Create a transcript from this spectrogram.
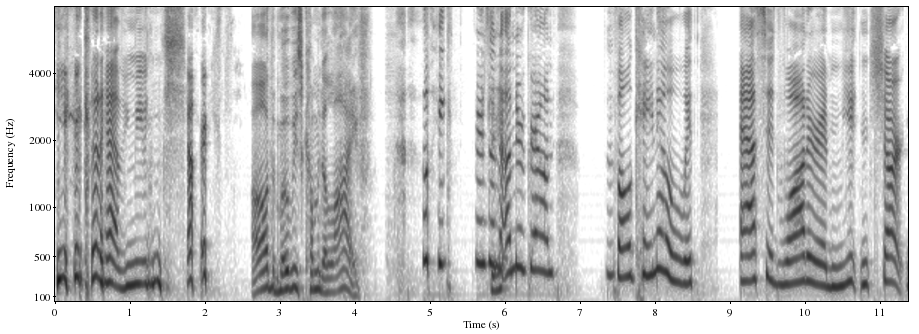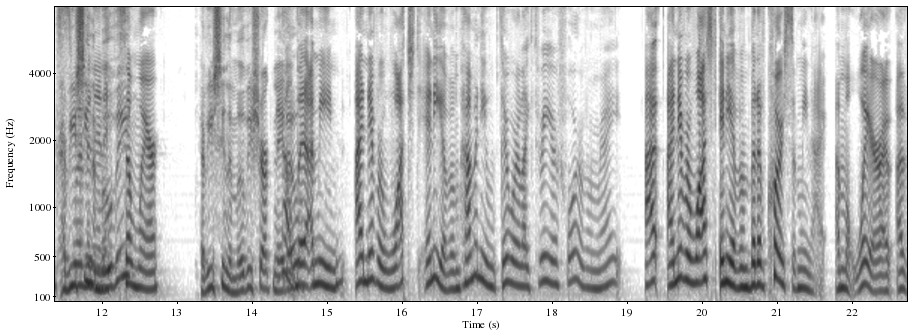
you're gonna have mutant sharks. Oh, the movie's coming to life. like there's an underground volcano with acid water and mutant sharks. Have you seen the movie? somewhere? Have you seen the movie Sharknado? No, but I mean, I never watched any of them. How many? There were like three or four of them, right? I, I never watched any of them, but of course, I mean, I, I'm aware. I, I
